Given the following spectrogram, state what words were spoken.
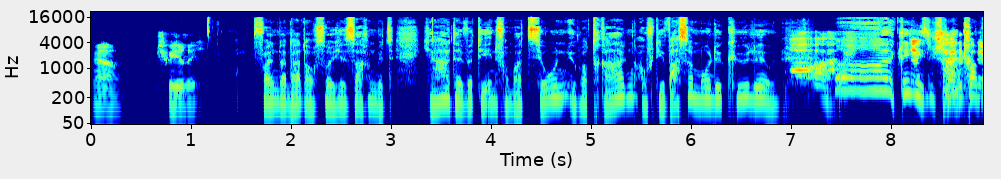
ja, schwierig vor allem dann halt auch solche Sachen mit, ja, da wird die Information übertragen auf die Wassermoleküle und oh, oh kriege ich einen Schallkrampf.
